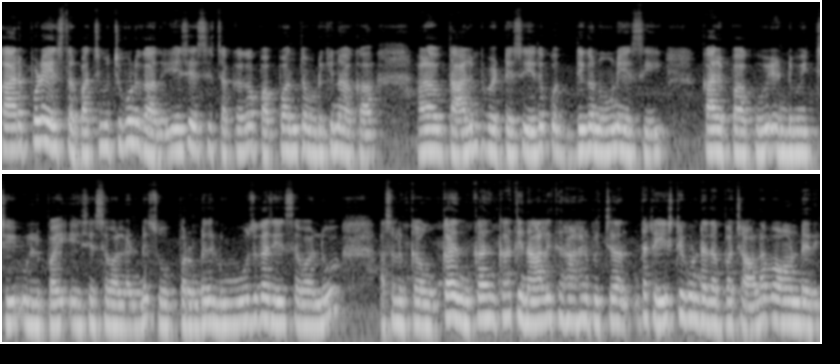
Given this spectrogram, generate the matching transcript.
కారపొడి వేస్తారు. పచ్చిమిర్చి కూడా కాదు. వేసేసి చక్కగా పప్పు అంతా ఉడికినాక అలా తాలింపు పెట్టేసి ఏదో కొద్దిగా నూనె వేసి కరివేపాకు ఎండుమిర్చి ఉల్లిపాయ వేసేసేవాళ్ళండి. సూపర్ ఉండేది. లూజ్గా చేసేవాళ్ళు. అసలు ఇంకా ఇంకా ఇంకా ఇంకా తినాలి తినాలి అనిపించేది. అంత టేస్టీగా ఉండేది అబ్బా చాలా బాగుండేది.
